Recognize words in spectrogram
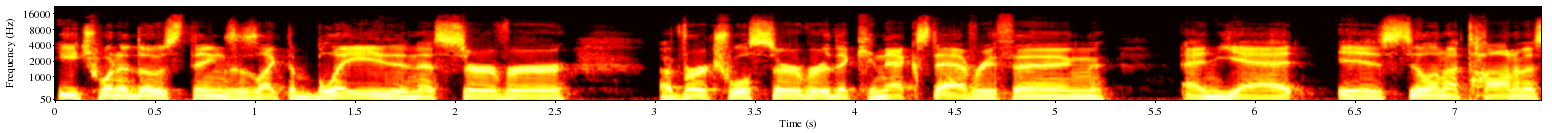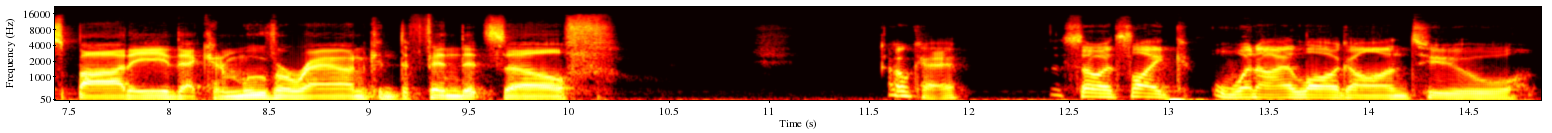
Each one of those things is like the blade in a server, a virtual server that connects to everything, and yet is still an autonomous body that can move around, can defend itself. Okay. So it's like when I log on to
